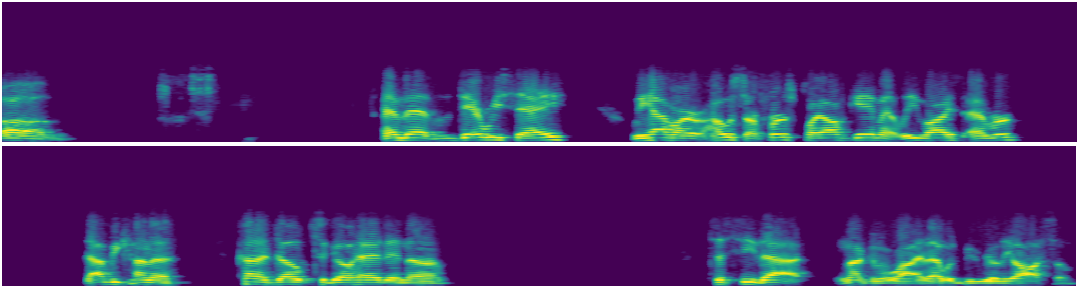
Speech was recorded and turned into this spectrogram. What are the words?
Um, and then dare we say, we have our host our first playoff game at Levi's ever. That'd be kind of kind of dope to go ahead and uh, to see that. I'm not gonna lie, that would be really awesome.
